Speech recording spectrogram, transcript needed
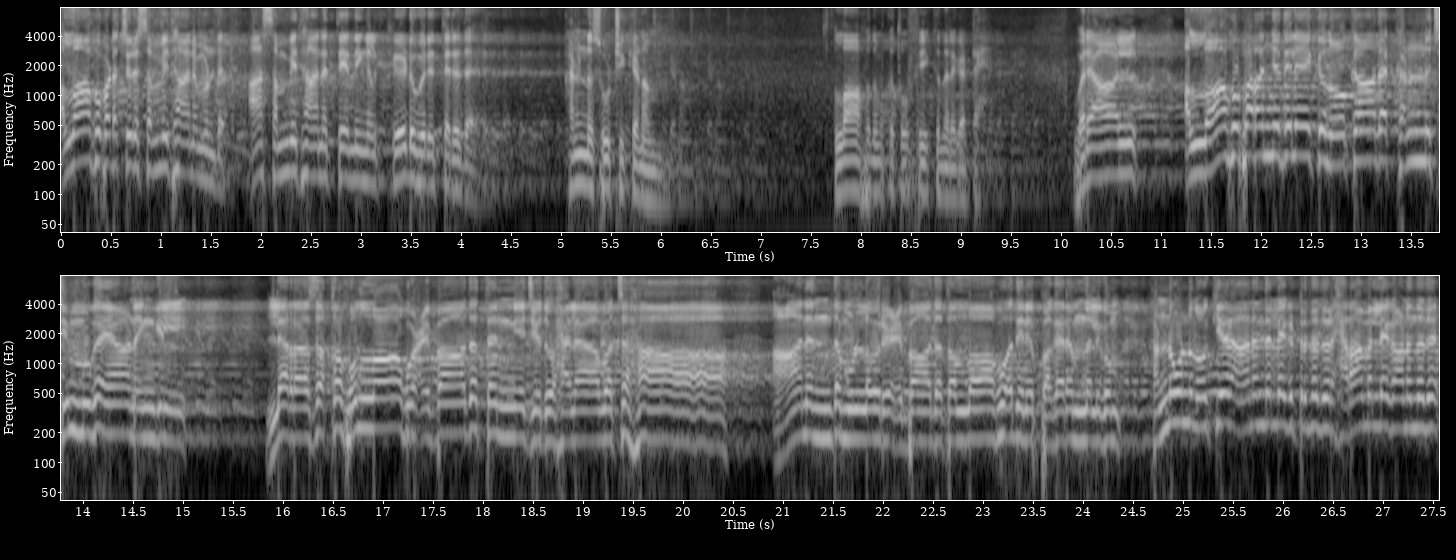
അള്ളാഹു പടച്ചൊരു സംവിധാനമുണ്ട്. ആ സംവിധാനത്തെ നിങ്ങൾ കേടുവരുത്തരുത്. കണ്ണ് സൂക്ഷിക്കണം. അള്ളാഹു നമുക്ക് തോഫീക്ക് നൽകട്ടെ. ഒരാൾ അള്ളാഹു പറഞ്ഞതിലേക്ക് നോക്കാതെ കണ്ണ് ചിമ്മുകയാണെങ്കിൽ. ആനന്ദമുള്ള ഒരു ഇബാദത്ത് അള്ളാഹു അതിന് പകരം നൽകും. കണ്ണുകൊണ്ട് നോക്കിയാൽ ആനന്ദല്ലേ കിട്ടുന്നത്? ഒരു ഹറാമല്ലേ കാണുന്നത്?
